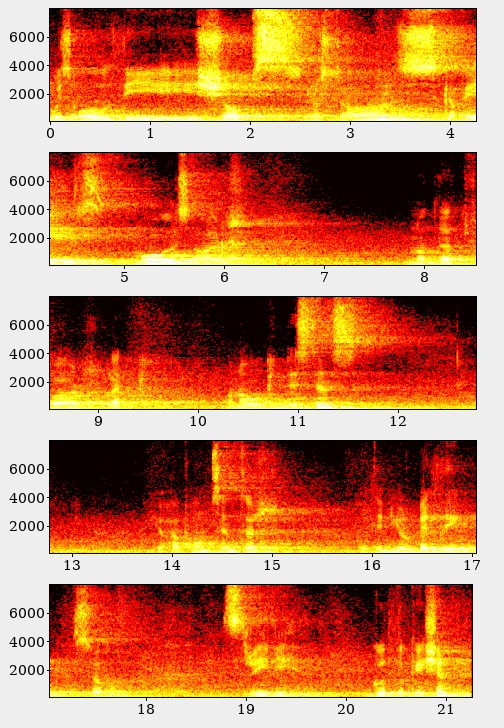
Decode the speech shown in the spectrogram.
with all the shops, restaurants, cafes, malls are not that far, like on a walking distance you have home center within your building so it's really good location.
